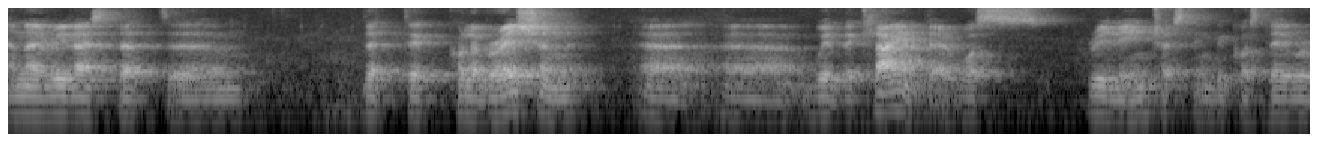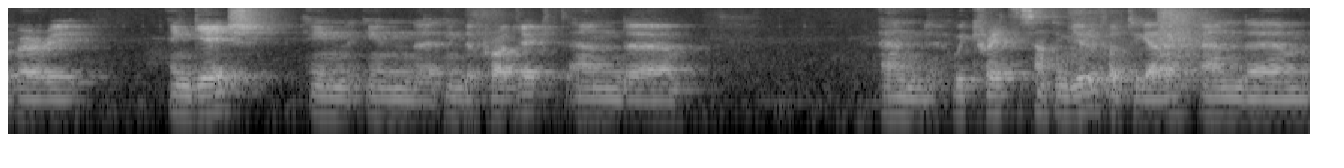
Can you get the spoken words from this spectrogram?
and i realized that um, that the collaboration uh, uh, with the client there was really interesting because they were very engaged in in uh, in the project and uh, and we created something beautiful together. And um,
